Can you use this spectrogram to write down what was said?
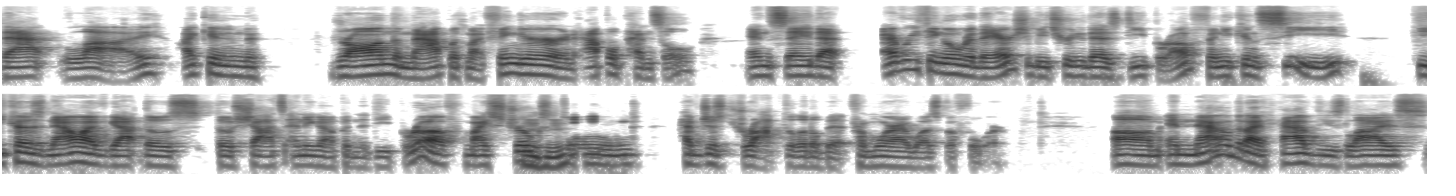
that lie, I can draw on the map with my finger or an Apple Pencil and say that everything over there should be treated as deep rough. And you can see because now I've got those those shots ending up in the deep rough, my strokes mm-hmm. gained have just dropped a little bit from where I was before. Um, and now that I have these lies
